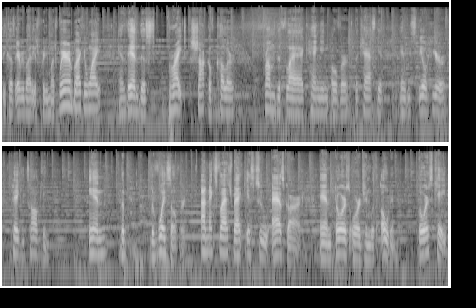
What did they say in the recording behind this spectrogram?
because everybody is pretty much wearing black and white. And then this bright shock of color from the flag hanging over the casket. And we still hear Peggy talking in the, the voiceover. Our next flashback is to Asgard and Thor's origin with Odin. Thor's cape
